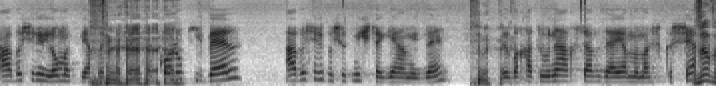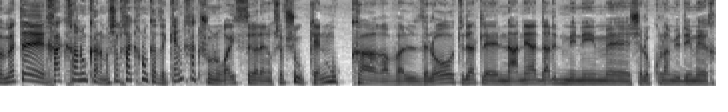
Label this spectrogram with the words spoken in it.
אבא שלי לא מצליח לספר. את הכל הוא קיבל, אבא שלי פשוט משתגע מזה. ובחתונה עכשיו זה היה ממש קשה. זהו באמת אה, חג חנוכה למשל חג חנוכה זה כן חג שהוא נורא ישראלי אני חושב שהוא כן מוכר אבל זה לא את יודעת לנענע דלת מינים אה, שלא כולם יודעים איך.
